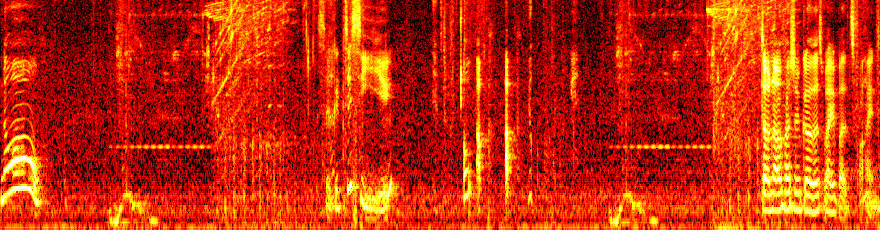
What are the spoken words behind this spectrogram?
No! So good to see you. Oh, up, Don't know if I should go this way, but it's fine.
